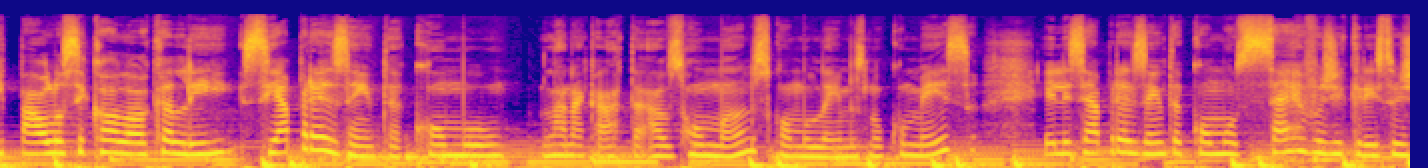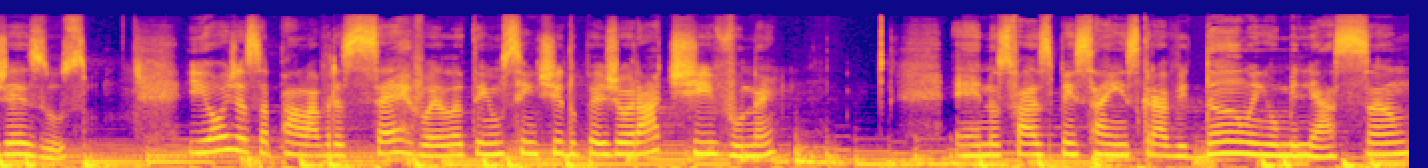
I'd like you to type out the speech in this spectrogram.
E Paulo se coloca ali, se apresenta como, lá na carta aos Romanos, como lemos no começo, ele se apresenta como servo de Cristo Jesus. E hoje essa palavra servo, ela tem um sentido pejorativo, né? É, nos faz pensar em escravidão, em humilhação.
